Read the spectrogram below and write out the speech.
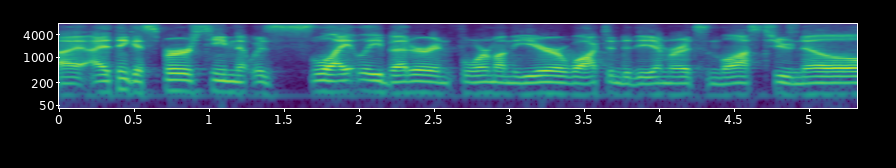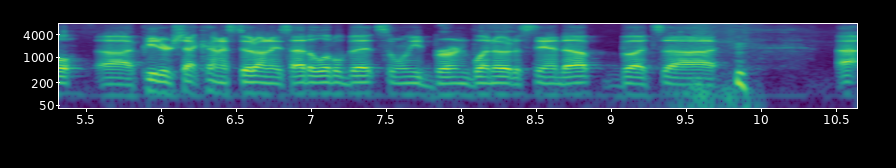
I, I think a Spurs team that was slightly better in form on the year walked into the Emirates and lost 2 0. Uh, Petr Cech kind of stood on his head a little bit, so we'll need Bernd Leno to stand up. But uh, I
